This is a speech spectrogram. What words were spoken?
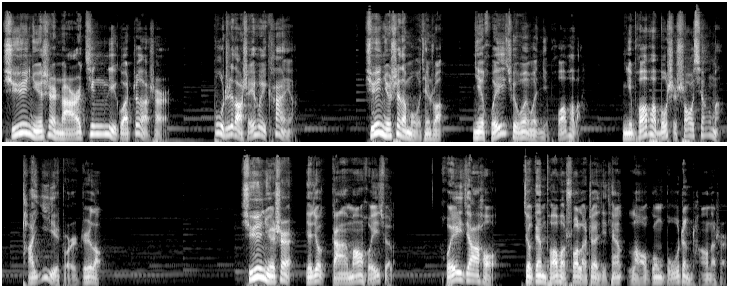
徐女士哪儿经历过这事儿，不知道谁会看呀？徐女士的母亲说：“你回去问问你婆婆吧，你婆婆不是烧香吗？她一准知道。”徐女士也就赶忙回去了。回家后就跟婆婆说了这几天老公不正常的事儿。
